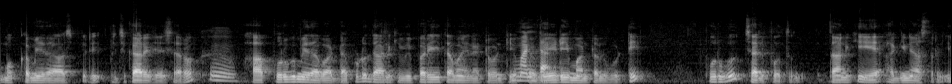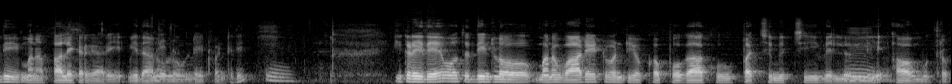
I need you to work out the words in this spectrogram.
మొక్క మీద పిచికారీ చేశారో ఆ పురుగు మీద పడ్డప్పుడు దానికి విపరీతమైనటువంటి వేడి మంటలు పుట్టి పురుగు చనిపోతుంది. దానికి అగ్నియాస్త్రం ఇది మన పాలేకర్ గారి విధానంలో ఉండేటువంటిది. ఇక్కడ ఇది ఏమవుతుంది? దీంట్లో మనం వాడేటువంటి యొక్క పొగాకు పచ్చిమిర్చి వెల్లుల్లి ఆవమూత్రం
